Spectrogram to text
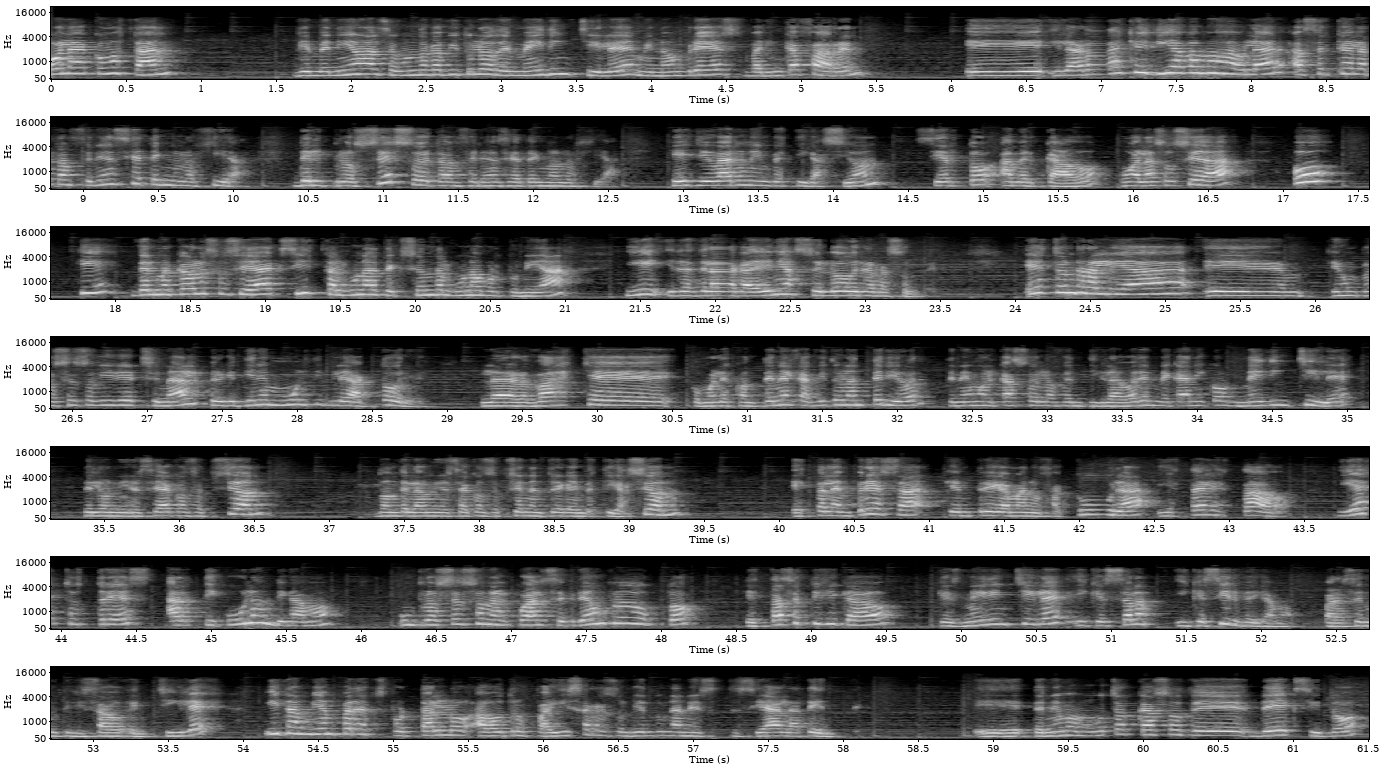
Hola, ¿cómo están? Bienvenidos al segundo capítulo de Made in Chile. Mi nombre es Barinka Farren. Eh, y la verdad es que hoy día vamos a hablar acerca de la transferencia de tecnología, del proceso de transferencia de tecnología, que es llevar una investigación, ¿cierto?, a mercado o a la sociedad, o que del mercado a la sociedad exista alguna detección de alguna oportunidad y, desde la academia se logre resolver. Esto en realidad eh, es un proceso bidireccional, pero que tiene múltiples actores. La verdad es que, como les conté en el capítulo anterior, tenemos el caso de los ventiladores mecánicos Made in Chile, de la Universidad de Concepción, donde la Universidad de Concepción entrega investigación, está la empresa que entrega manufactura y está el Estado. Y estos tres articulan, digamos, un proceso en el cual se crea un producto que está certificado, que es made in Chile y que, sirve, digamos, para ser utilizado en Chile y también para exportarlo a otros países resolviendo una necesidad latente. Eh, tenemos muchos casos de, de éxito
